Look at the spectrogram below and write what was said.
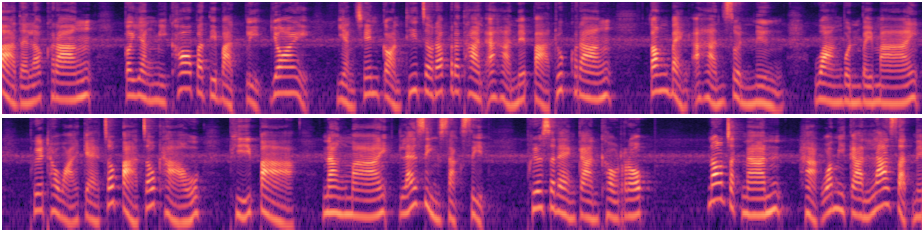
ป่าแต่ละครั้ง ก็ยังมีข้อปฏิบัติปลีกย่อย อย่างเช่นก่อนที่จะรับประทานอาหารในป่าทุกครั้ง ต้องแบ่งอาหารส่วนหนึ่ง วางบนใบไม้ เพื่อถวายแก่เจ้าป่าเจ้าเขา ผีป่า นางไม้ และสิ่งศักดิ์สิทธิ์ เพื่อแสดงการเคารพ นอกจากนั้นหากว่ามีการล่าสัตว์ใน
